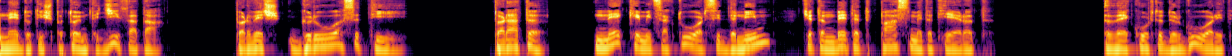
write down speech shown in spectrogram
Ne do t'i shpëtojmë të gjithë ata, përveç gruas së tij. Për atë, ne kemi caktuar si dënim që të mbetet pas me të tjerët. Dhe kur të dërguarit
